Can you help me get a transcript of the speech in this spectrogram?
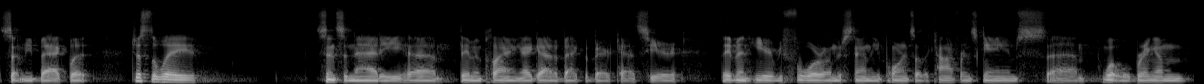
set me back. But just the way Cincinnati. Uh, they've been playing. I got to back the Bearcats here. They've been here before, understand the importance of the conference games, um, what will bring them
